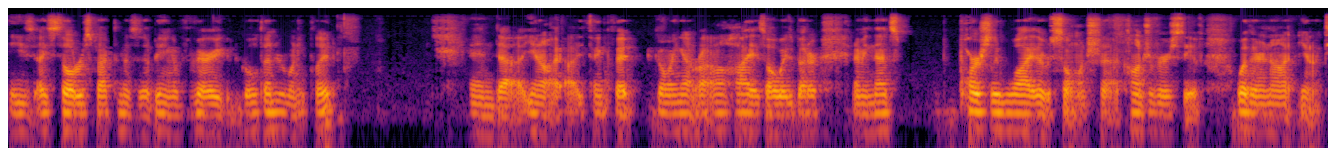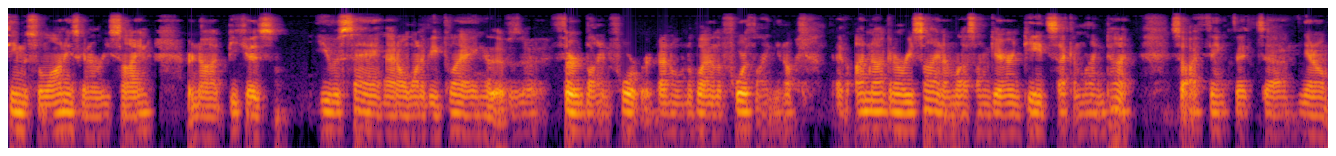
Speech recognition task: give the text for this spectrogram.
he's I still respect him as being a very good goaltender when he played. And, uh, you know, I, I think that going out on a high is always better. I mean, that's partially why there was so much uh, controversy of whether or not you know Teemu Selanne is going to resign or not because he was saying, I don't want to be playing was a third line forward. I don't want to play on the fourth line. You know, if I'm not going to resign unless I'm guaranteed second line time. So I think that uh, you know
